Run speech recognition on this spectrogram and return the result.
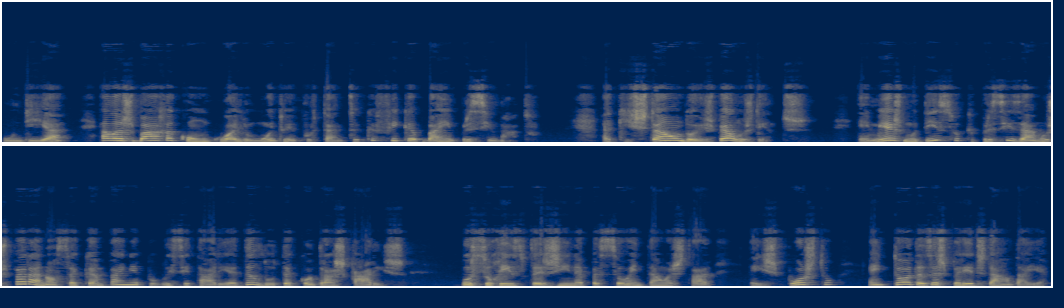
Um dia, ela esbarra com um coelho muito importante que fica bem impressionado. Aqui estão dois belos dentes. É mesmo disso que precisamos para a nossa campanha publicitária de luta contra as cáries. O sorriso da Gina passou então a estar exposto em todas as paredes da aldeia.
